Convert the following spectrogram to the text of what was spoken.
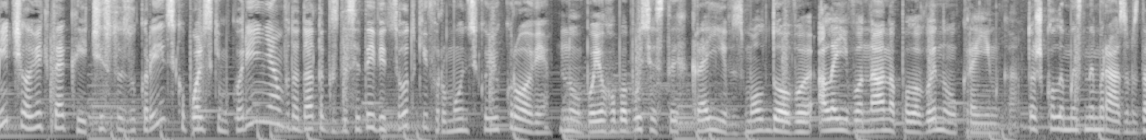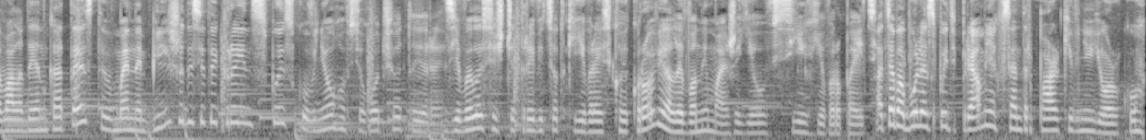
Мій чоловік такий, чисто з українсько-польським корінням, в додаток з 10% румунської крові. Ну, бо його бабуся з тих країв, з Молдови, але й вона наполовину українка. Тож, коли ми з ним разом здавали ДНК-тести, в мене більше 10 країн в списку, в нього всього 4. З'явилося ще 3% єврейської крові, але вони майже є у всіх європейців. А ця бабуля спить прямо як в центр парків Нью-Йорку.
